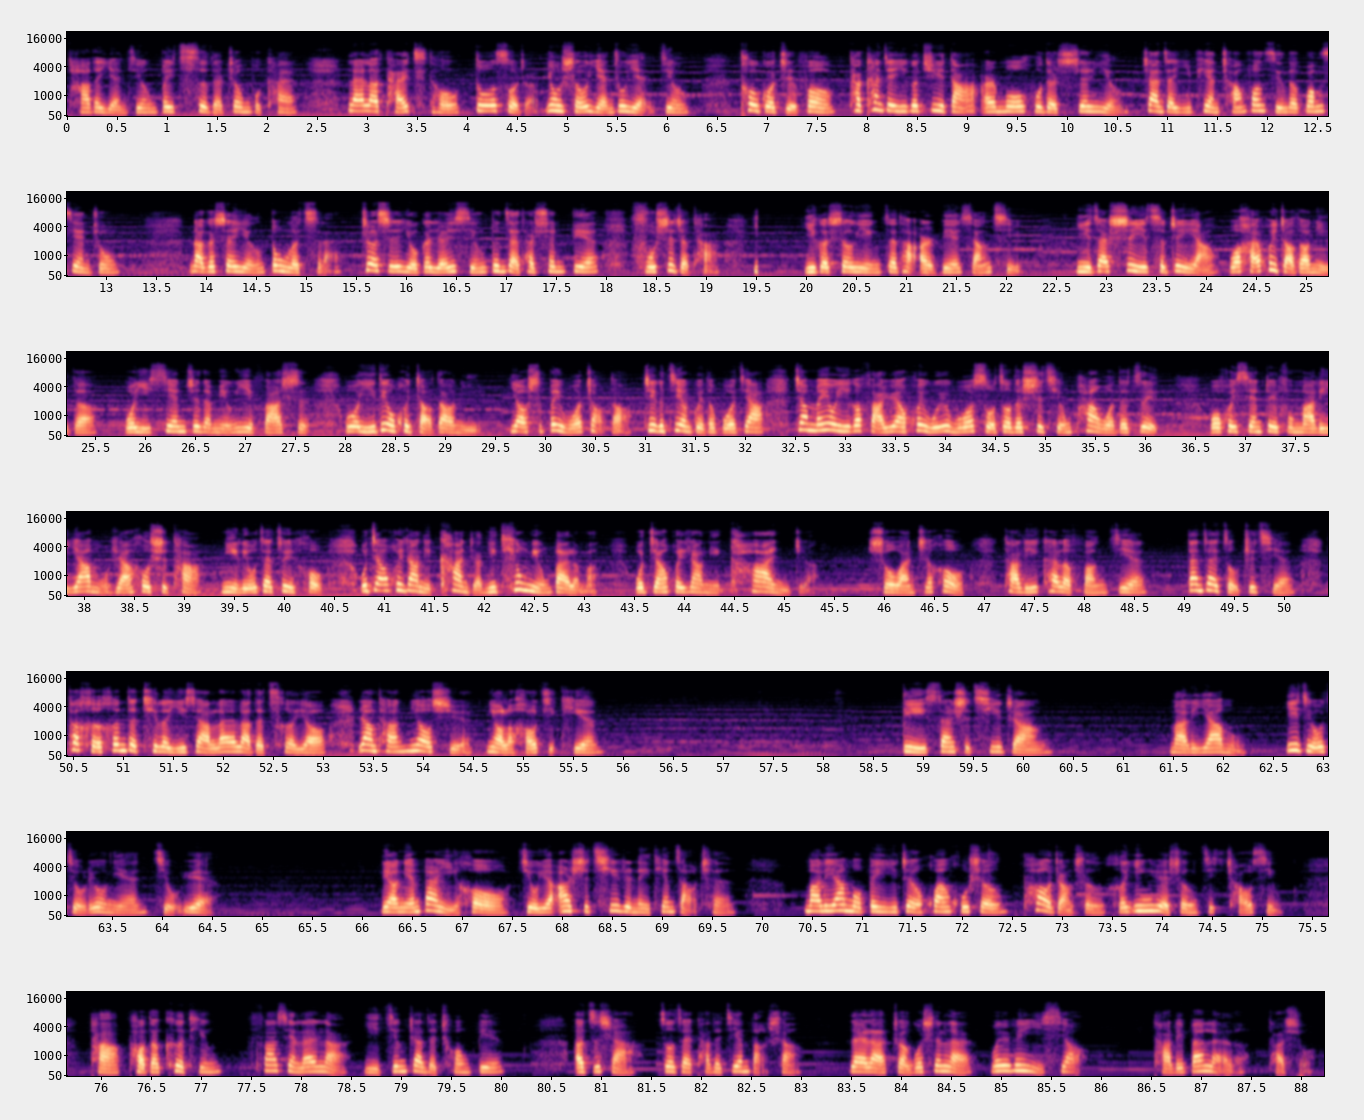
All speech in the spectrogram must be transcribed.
他的眼睛被刺得睁不开。莱拉抬起头，哆嗦着用手掩住眼睛。透过指缝，他看见一个巨大而模糊的身影站在一片长方形的光线中。那个身影动了起来。这时，有个人形蹲在他身边，俯视着他。一一个声音在他耳边响起：“你再试一次这样，我还会找到你的。我以先知的名义发誓，我一定会找到你。要是被我找到，这个见鬼的国家将没有一个法院会为我所做的事情判我的罪。我会先对付玛利亚姆，然后是他。你留在最后，我将会让你看着。你听明白了吗？我将会让你看着。”说完之后，他离开了房间，但在走之前，他狠狠地踢了一下莱拉的侧腰，让她尿血尿了好几天。第三十七章，玛利亚姆，一九九六年九月，两年半以后，九月二十七日那天早晨，玛利亚姆被一阵欢呼声、炮仗声和音乐声吵醒。他跑到客厅，发现莱拉已经站在窗边，阿兹莎坐在他的肩膀上。莱拉转过身来，微微一笑。塔利班来了，他说。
